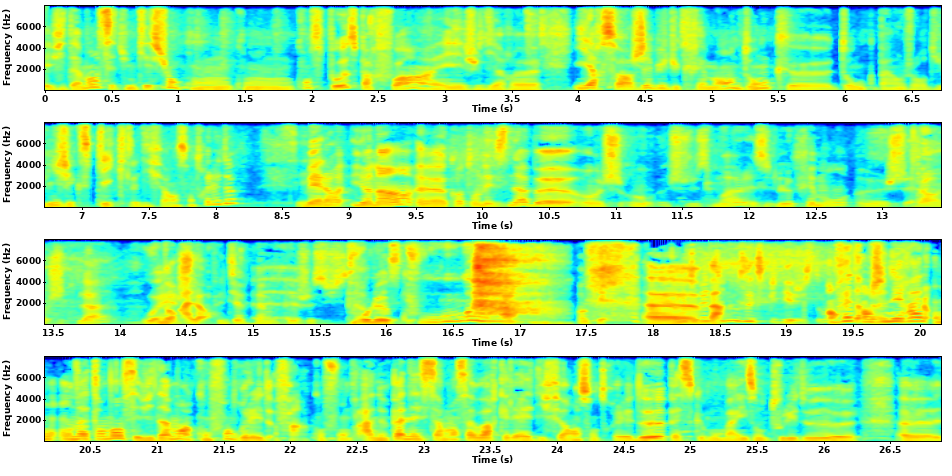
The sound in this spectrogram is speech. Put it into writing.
évidemment, c'est une question qu'on se pose parfois. hein, et je veux dire, euh, hier soir, j'ai bu du crément, donc, euh, donc ben, aujourd'hui, j'explique la différence entre les deux. Mais alors, il y en a un, euh, quand on est snob, euh, on- je- on- je- moi, le crémant, euh, je- alors je- là, ouais, Non, je alors, peux dire quand même que je suis snob. pour le parce que- coup, Ok. euh, Donc, tu vas ben, tout nous expliquer, justement. En fait, en général, on, on a tendance évidemment à confondre les deux, enfin à confondre, à ne pas nécessairement savoir quelle est la différence entre les deux, parce que bon bah ils ont tous les deux euh, euh,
